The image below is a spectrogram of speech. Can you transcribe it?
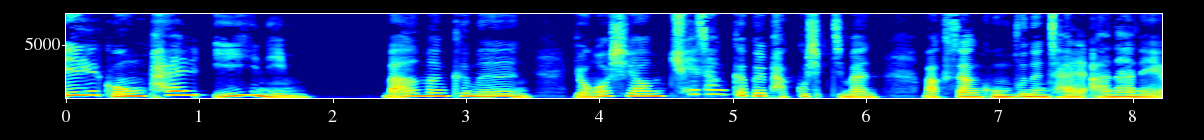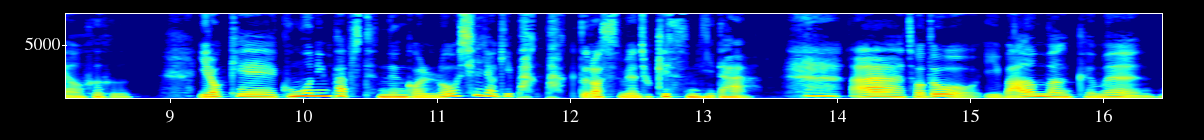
1082님. 마음만큼은 영어 시험 최상급을 받고 싶지만 막상 공부는 잘 안 하네요. 흐흐. 이렇게 굿모닝 팝스 듣는 걸로 실력이 팍팍 늘었으면 좋겠습니다. 아, 저도 이 마음만큼은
